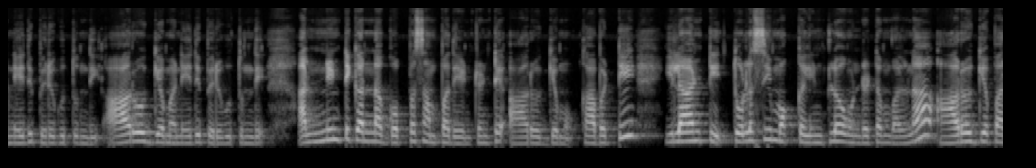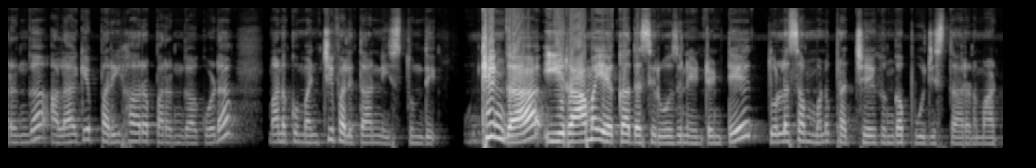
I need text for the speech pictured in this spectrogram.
అనేది పెరుగుతుంది ఆరోగ్యం అనేది పెరుగుతుంది. అన్నింటికన్నా గొప్ప సంపద ఏంటంటే ఆరోగ్యము. కాబట్టి ఇలాంటి తులసి మొక్క ఇంట్లో ఉండటం వలన వలన ఆరోగ్యపరంగా అలాగే పరిహార పరంగా కూడా మనకు మంచి ఫలితాన్ని ఇస్తుంది. ముఖ్యంగా ఈ రామ ఏకాదశి రోజున ఏంటంటే తులసమ్మను ప్రత్యేకంగా పూజిస్తారనమాట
